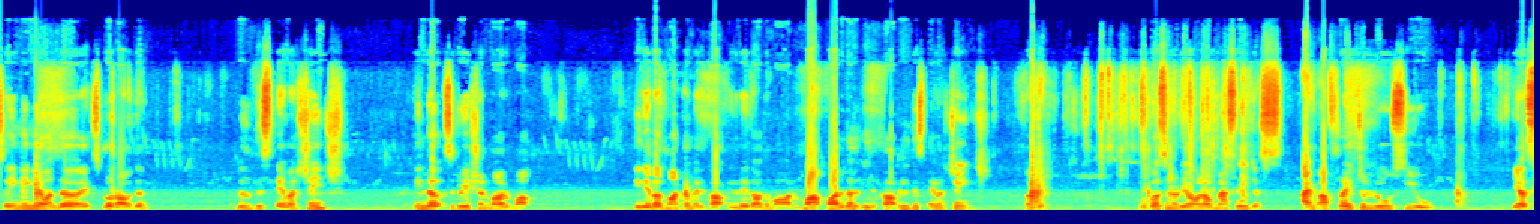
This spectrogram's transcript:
ஸோ எங்கெங்கேயோ வந்து எக்ஸ்ப்ளோர் ஆகுது. வில் திஸ் எவர் சேஞ்ச் இந்த சுச்சுவேஷன் மாறுமா? இது ஏதாவது மாற்றம் இருக்கா? இதில் ஏதாவது மாறுமா? மாறுதல் இருக்கா? Will this ever change okay உங்கள் பர்சனுடைய love messages I am afraid to lose you yes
